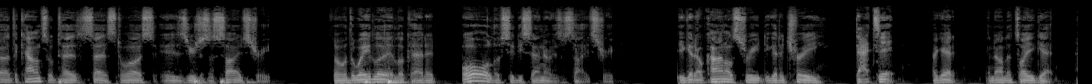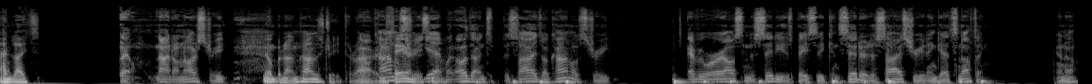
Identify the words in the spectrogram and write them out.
uh, the council t- says to us is you're just a side street. So the way they look at it, all of city centre is a side street. You get O'Connell Street, you get a tree. That's it. Forget it. You know, that's all you get. And lights. Well, not on our street. No, but on O'Connell Street there are. O'Connell Street, yeah, but other besides O'Connell Street, everywhere else in the city is basically considered a side street and gets nothing. You know.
